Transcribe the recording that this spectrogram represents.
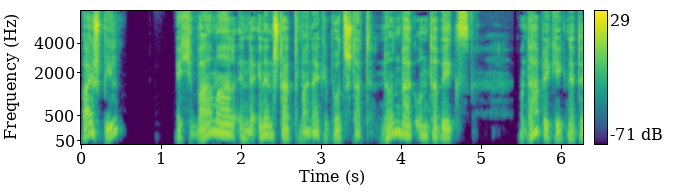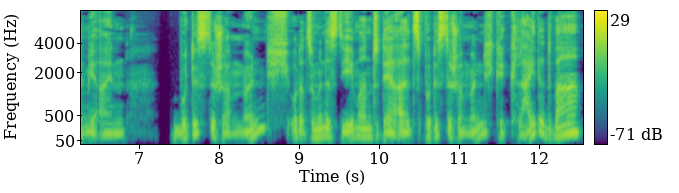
Beispiel, ich war mal in der Innenstadt meiner Geburtsstadt Nürnberg unterwegs und da begegnete mir ein buddhistischer Mönch oder zumindest jemand, der als buddhistischer Mönch gekleidet war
